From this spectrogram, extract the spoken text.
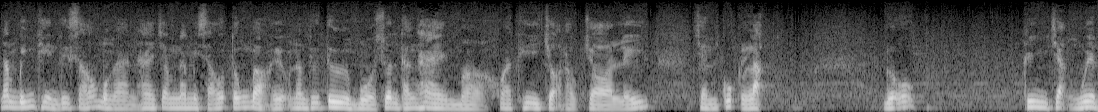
Năm Bính Thìn thứ 6 1256 Tống Bảo Hiệu năm thứ tư mùa xuân tháng 2 mở khoa thi chọn học trò lấy Trần Quốc Lặc, Đỗ Kinh Trạng Nguyên,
